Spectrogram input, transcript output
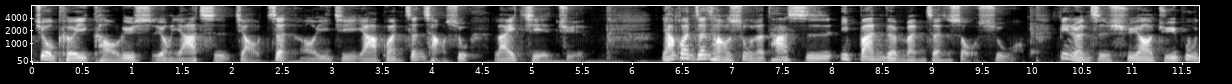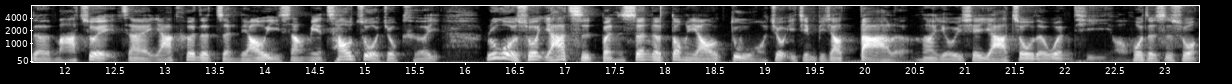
就可以考虑使用牙齿矫正哦，以及牙冠增长术来解决。牙冠增长术呢，它是一般的门诊手术哦，病人只需要局部的麻醉，在牙科的诊疗椅上面操作就可以。如果说牙齿本身的动摇度哦就已经比较大了，那有一些牙周的问题哦，或者是说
